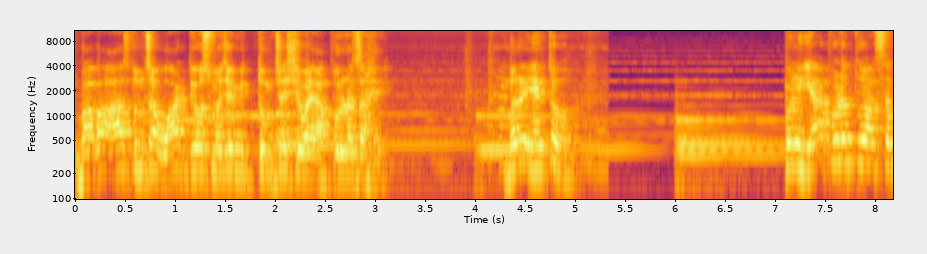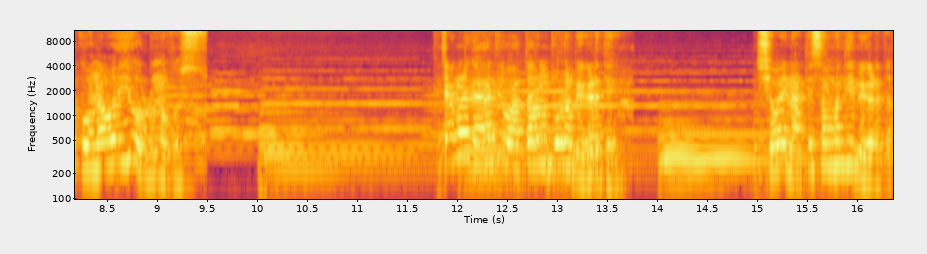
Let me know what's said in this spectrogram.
बाबा आज तुमचा वाढदिवस म्हणजे मी तुमच्याशिवाय अपूर्णच आहे. बरं येतो. पण यापुढे तू असं कोणावरही ओरडू नकोस. त्यामुळे घरातील वातावरण पूर्ण बिघडते. शिवाय नातेसंबंधही बिघडतात.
